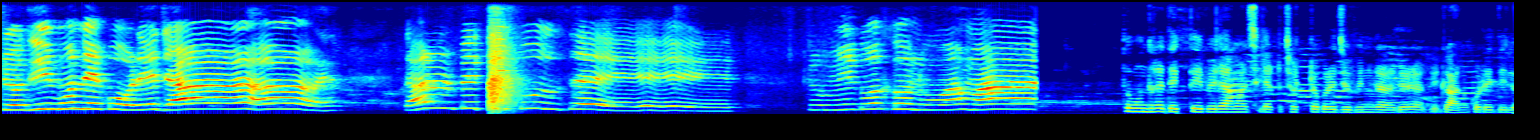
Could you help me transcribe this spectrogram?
যদি মনে পড়ে যায় তার পেটে খুলতে তুমি কখনো আমার তো বন্ধুরা দেখতে পেলে আমার ছেলে একটা ছোট্ট করে জুবিন গার্গের আর কি গান করে দিল।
